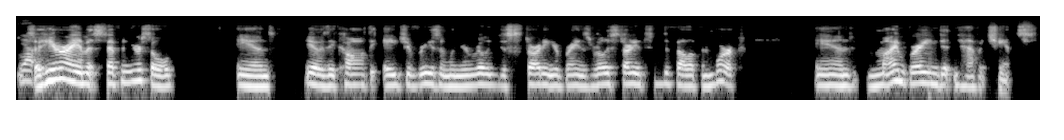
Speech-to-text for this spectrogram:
Yep. So here I am at seven years old, and you know they call it the age of reason when you're really just starting. Your brain is really starting to develop and work, and my brain didn't have a chance.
